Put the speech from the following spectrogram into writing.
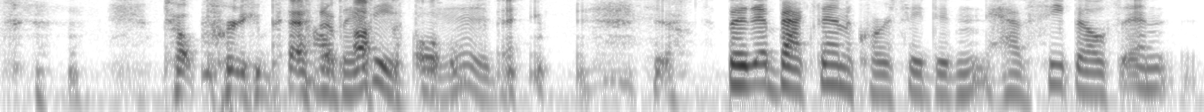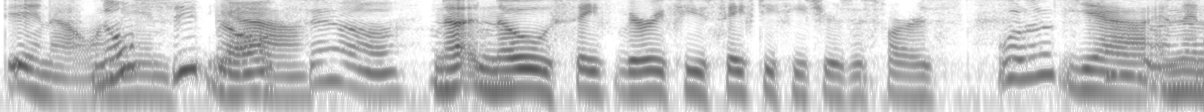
felt pretty bad I'll about bet he the whole did. thing. Yeah, but uh, back then, of course, they didn't have seatbelts, and you know, I no mean, seatbelts. Yeah. Yeah. No, no safe, very few safety features as far as Well, that's yeah, true, and then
